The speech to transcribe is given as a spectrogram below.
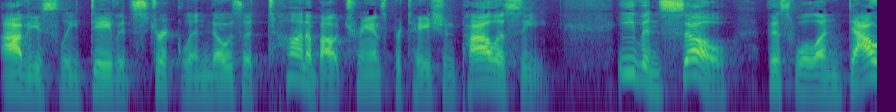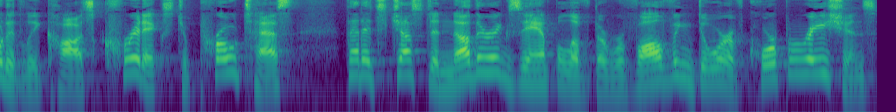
Obviously, David Strickland knows a ton about transportation policy. Even so, this will undoubtedly cause critics to protest that it's just another example of the revolving door of corporations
